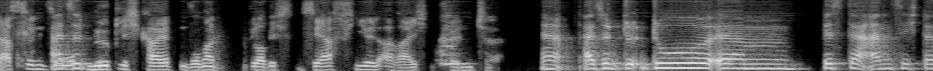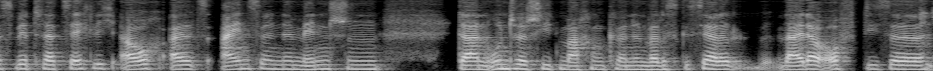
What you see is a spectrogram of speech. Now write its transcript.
Das sind so also, Möglichkeiten, wo man, glaube ich, sehr viel erreichen könnte. Ja, also du, du ähm, bist der Ansicht, dass wir tatsächlich auch als einzelne Menschen da einen Unterschied machen können, weil es ist ja leider oft diese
